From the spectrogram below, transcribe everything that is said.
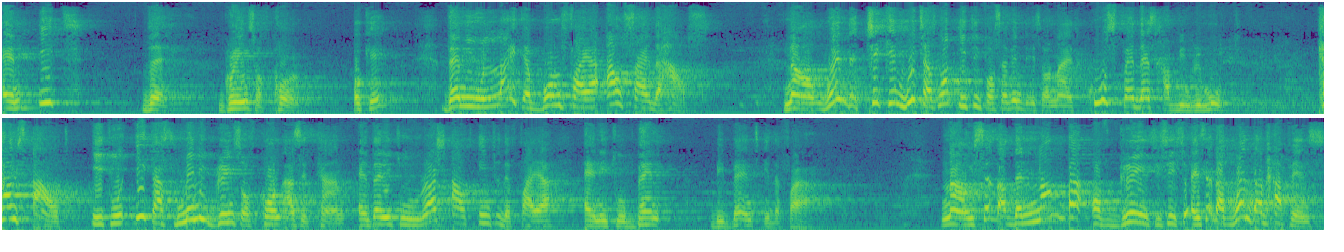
and eat the grains of corn. Okay? Then you will light a bonfire outside the house. Now, when the chicken, which has not eaten for seven days or nights, whose feathers have been removed, comes out, it will eat as many grains of corn as it can, and then it will rush out into the fire and it will burn, be burnt in the fire. Now, he said that the number of grains, you see, so he said that when that happens,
